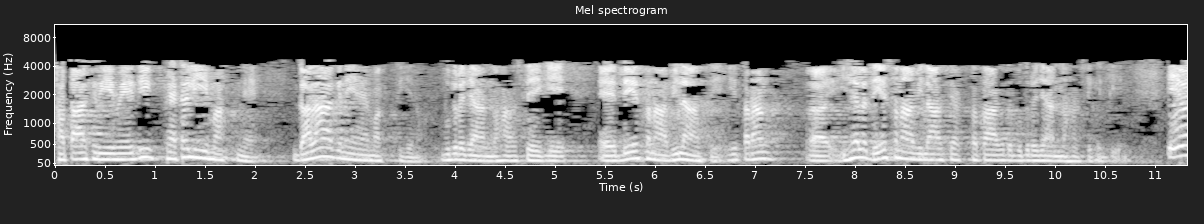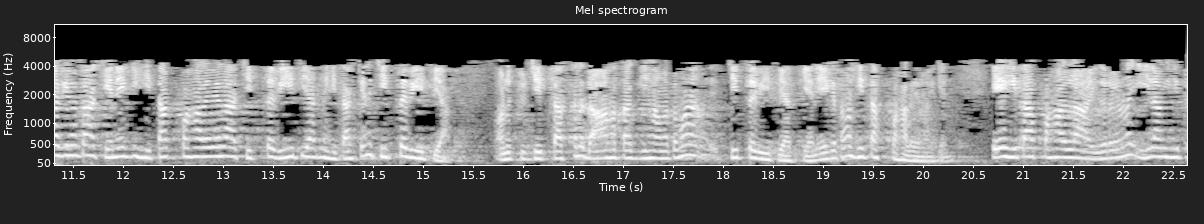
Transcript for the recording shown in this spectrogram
කතා කිරීමේදී පැටලීමක් නැහැ. ගලාගෙන යෑමක් තියෙනවා. බුදුරජාන් වහන්සේගේ දේශනා විලාසය. ඒ තරම් ඉහළ දේශනා විලාසයක් තථාගත බුදුරජාන් වහන්සේගෙන් තියෙනවා. ඒ වගේම තමයි කෙනෙක්ගේ හිතක් පහළ වෙලා චිත්ත වීතියක් නේ හිතක් කියන්නේ චිත්ත වීතියක්. අනුච්ච චිත්තක්ෂණ 17ක් ගියාම තමයි චිත්ත වීතියක් කියන්නේ. ඒක තමයි හිතක් පහළ වෙනවා කියන්නේ. ඒ හිතක් පහළලා ඉවර වෙනවා ඊළඟ හිත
